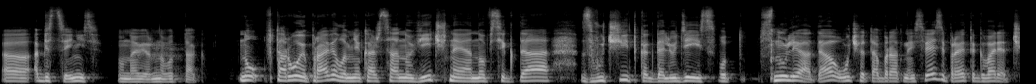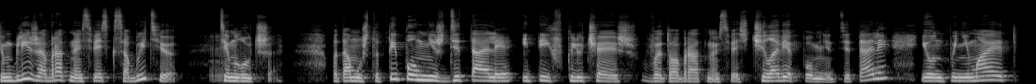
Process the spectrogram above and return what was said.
э, обесценить. Ну, наверное, вот так. Ну, второе правило, мне кажется, оно вечное, оно всегда звучит, когда людей с, вот, с нуля да, учат обратной связи, про это говорят. Чем ближе обратная связь к событию, тем лучше. Потому что ты помнишь детали, и ты их включаешь в эту обратную связь. Человек помнит детали, и он понимает,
